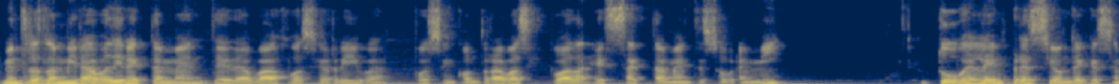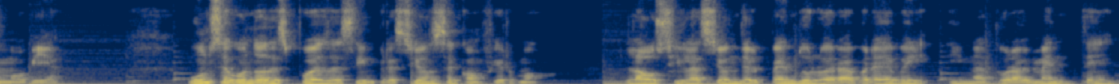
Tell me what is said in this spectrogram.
Mientras la miraba directamente de abajo hacia arriba, pues se encontraba situada exactamente sobre mí, tuve la impresión de que se movía. Un segundo después de esa impresión se confirmó. La oscilación del péndulo era breve y naturalmente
